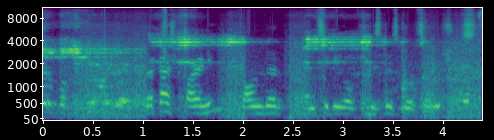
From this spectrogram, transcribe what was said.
Prakash Parni, founder and CEO of Business Growth Solutions.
